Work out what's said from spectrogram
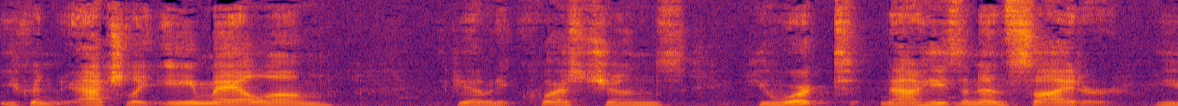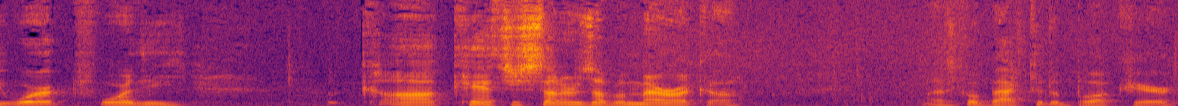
you can actually email him you have any questions. He worked, now he's an insider. He worked for the uh, Cancer Centers of America. Let's go back to the book here.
